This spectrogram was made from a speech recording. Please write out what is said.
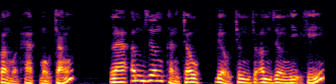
còn một hạt màu trắng. Là âm dương thần châu, biểu trưng cho âm dương nhị khí.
